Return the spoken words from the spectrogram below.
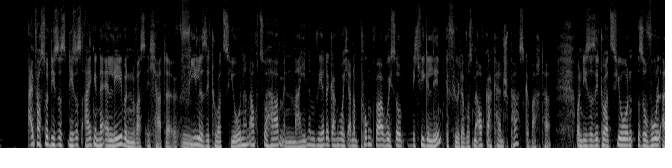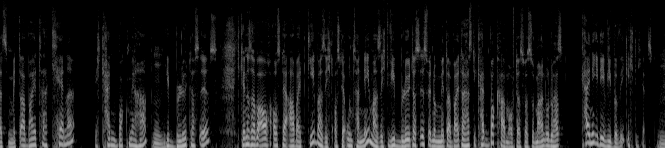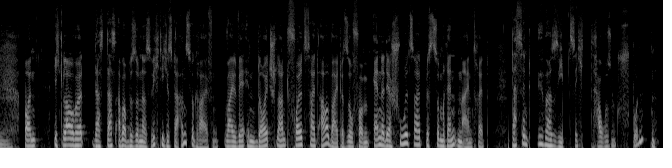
einfach so dieses, dieses eigene Erleben, was ich hatte. Mhm. Viele Situationen auch zu haben in meinem Werdegang, wo ich an einem Punkt war, wo ich so mich wie gelähmt gefühlt habe, wo es mir auch gar keinen Spaß gemacht hat. Und diese Situation sowohl als Mitarbeiter kenne, ich keinen Bock mehr habe, mhm. wie blöd das ist. Ich kenne es aber auch aus der Arbeitgebersicht, aus der Unternehmersicht, wie blöd das ist, wenn du Mitarbeiter hast, die keinen Bock haben auf das, was du machst und du hast keine Idee, wie bewege ich dich jetzt. Mhm. Und ich glaube, dass das aber besonders wichtig ist, da anzugreifen, weil wer in Deutschland Vollzeit arbeitet, so vom Ende der Schulzeit bis zum Renteneintritt, das sind über 70.000 Stunden.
